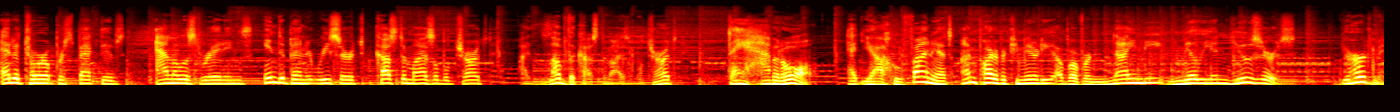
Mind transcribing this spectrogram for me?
editorial perspectives, analyst ratings, independent research, customizable charts. I love the customizable charts. They have it all. At Yahoo Finance, I'm part of a community of over 90 million users. You heard me.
